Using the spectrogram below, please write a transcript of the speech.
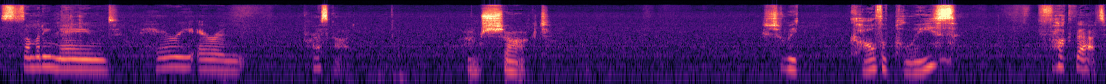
Somebody named Harry Aaron Prescott. I'm shocked. Should we call the police? Fuck that.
